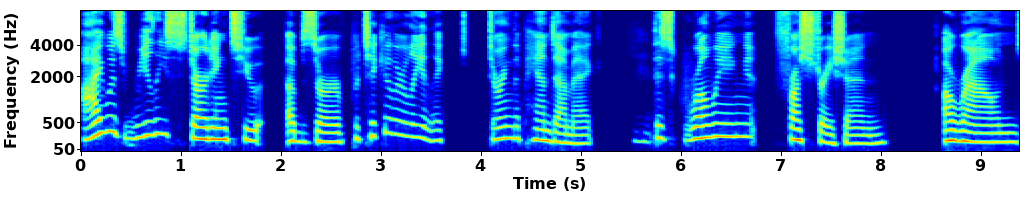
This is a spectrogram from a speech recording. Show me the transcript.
I was really starting to observe, particularly like during the pandemic, mm-hmm. this growing frustration around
